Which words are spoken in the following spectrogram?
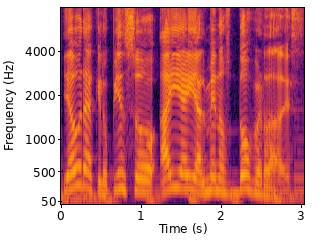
Y ahora que lo pienso, ahí hay al menos dos verdades.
